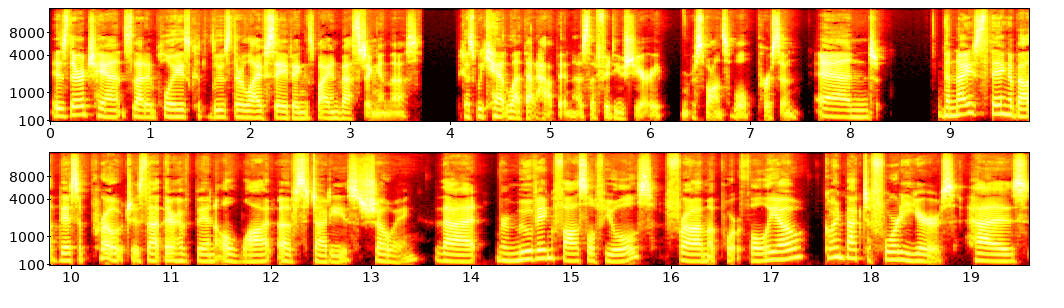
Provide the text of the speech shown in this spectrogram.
Is there a chance that employees could lose their life savings by investing in this? Because we can't let that happen as the fiduciary responsible person. And the nice thing about this approach is that there have been a lot of studies showing that removing fossil fuels from a portfolio going back to 40 years has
